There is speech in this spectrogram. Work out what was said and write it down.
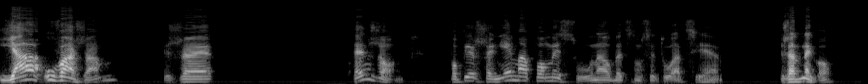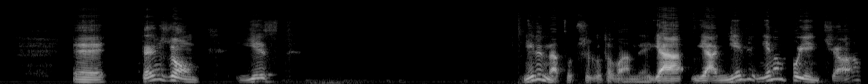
Ja uważam, że ten rząd, po pierwsze, nie ma pomysłu na obecną sytuację, żadnego. E, Ten rząd jest nie wiem na co przygotowany. Ja, ja nie, nie mam pojęcia,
